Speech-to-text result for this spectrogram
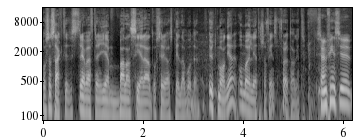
Och som sagt, sträva efter en jämn, balanserad och seriös bild av både utmaningar och möjligheter som finns för företaget. Sen finns ju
